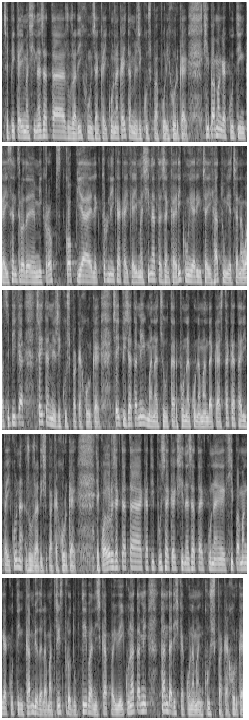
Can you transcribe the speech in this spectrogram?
chepika imashinallata rurarijun llankaykuna kaytami rikuspa purijurka hipamanga kutin kay Centro de Microscopia Electrónica kay imashinata llankarikun yarin chay hatun yachana wasipika chaytami rikushpa kajurka chaypi llatami manachu tarpunakunamanda kastaka taripaykuna rurarishpa kajurka Ecuador llaktata katipusa kay shinallata kuna hipamanga kutin cambio de la matriz productiva Nishkapa Yueikunatami, Tandarishka Kunaman Kushpa Kajurka,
